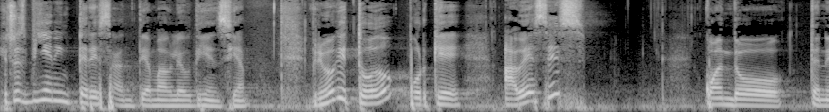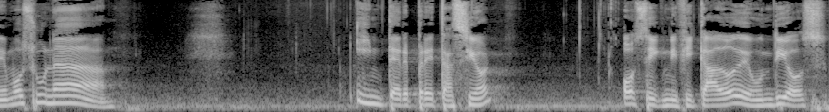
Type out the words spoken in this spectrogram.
Eso es bien interesante, amable audiencia. Primero que todo, porque a veces cuando tenemos una interpretación o significado de un Dios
